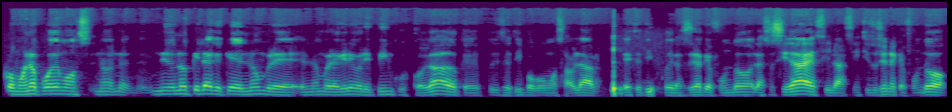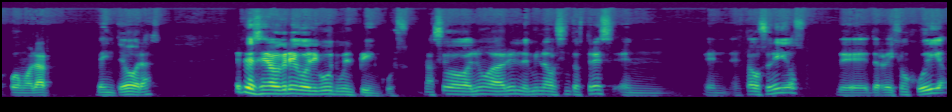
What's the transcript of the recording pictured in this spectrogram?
como no podemos, no, no, quería que quede el nombre, el nombre de Gregory Pincus colgado, que de ese tipo podemos hablar, de este tipo de la sociedad que fundó, las sociedades y las instituciones que fundó, podemos hablar 20 horas. Este es el señor Gregory Goodwin Pincus. Nació el 9 de abril de 1903 en, en Estados Unidos, de, religión judía.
